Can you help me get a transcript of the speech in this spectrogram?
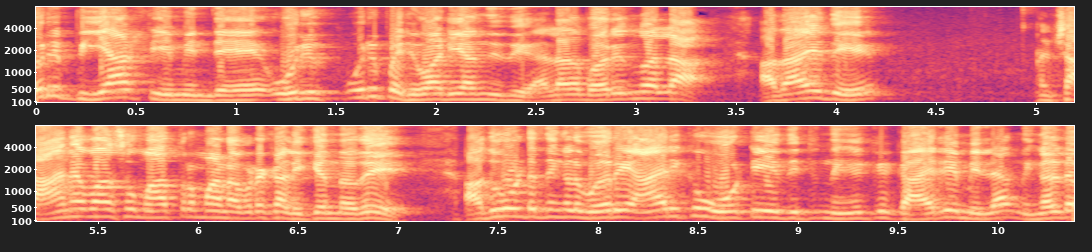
ഒരു പി ആർ ടീമിന്റെ ഒരു ഒരു പരിപാടിയാണ് ഇത്. അല്ലാതെ വേറെ ഒന്നുമല്ല അതായത് ഷാനവാസ് മാത്രമാണ് അവിടെ കളിക്കുന്നത്. അതുകൊണ്ട് നിങ്ങൾ വേറെ ആർക്കും വോട്ട് ചെയ്തിട്ട് നിങ്ങൾക്ക് കാര്യമില്ല. നിങ്ങളുടെ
